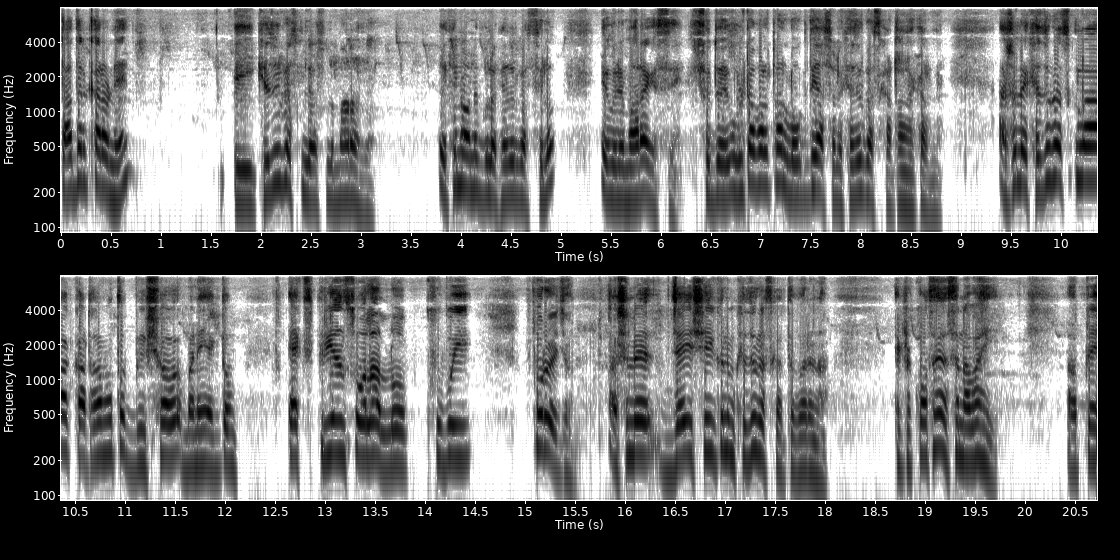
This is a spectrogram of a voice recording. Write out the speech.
তাদের কারণে এই খেজুর গাছগুলো আসলে মারা যায়। এখানে অনেকগুলো খেজুর গাছ ছিল, এগুলি মারা গেছে। শুধু এই উল্টাপাল্টা লোক দিয়ে আসলে খেজুর গাছ কাটানোর কারণে। আসলে খেজুর গাছগুলো কাটার মতো বিষয় মানে একদম এক্সপিরিয়েন্সওয়ালা লোক খুবই প্রয়োজন। আসলে যেই সেই কলম খেজুর গাছ কাটতে পারে না। একটা কথাই আছে না ভাই, আপনি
